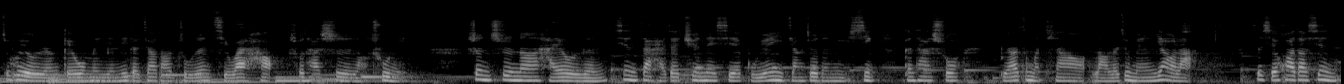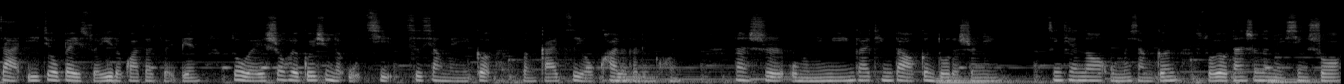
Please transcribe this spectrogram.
就会有人给我们严厉的教导主任起外号，说她是老处女。甚至呢，还有人现在还在劝那些不愿意将就的女性，跟她说不要这么挑，老了就没人要啦。这些话到现在依旧被随意的挂在嘴边，作为社会规训的武器，刺向每一个本该自由快乐的灵魂。但是我们明明应该听到更多的声音。今天呢，我们想跟所有单身的女性说：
